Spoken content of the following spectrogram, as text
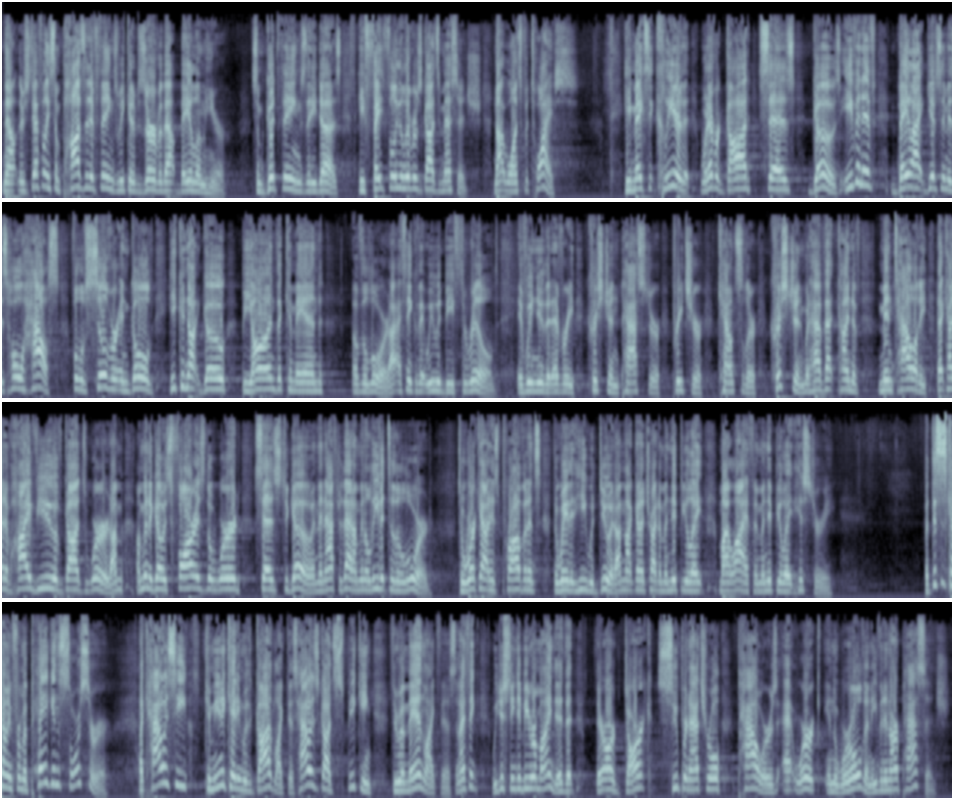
Now, there's definitely some positive things we could observe about Balaam here. Some good things that he does. He faithfully delivers God's message, not once, but twice. He makes it clear that whatever God says goes. Even if Balak gives him his whole house full of silver and gold, he could not go beyond the command of the Lord. I think that we would be thrilled if we knew that every Christian pastor, preacher, counselor, Christian would have that kind of mentality, that kind of high view of God's Word. I'm, I'm going to go as far as the Word says to go, and then after that, I'm going to leave it to the Lord to work out His providence the way that He would do it. I'm not going to try to manipulate my life and manipulate history. But this is coming from a pagan sorcerer like, how is he communicating with God like this? How is God speaking through a man like this? And I think we just need to be reminded that there are dark, supernatural powers at work in the world and even in our passage.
